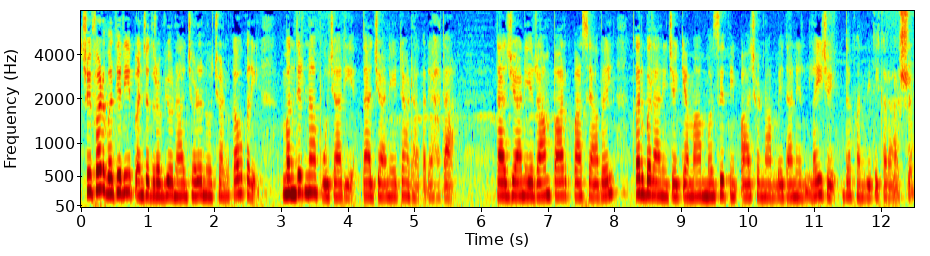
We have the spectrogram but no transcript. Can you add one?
શ્રીફળ, વધેરી, પંચદ્રવ્યોના જળનો છંટકાવ કરી મંદિરના પૂજારીએ તાજિયાને ટાઢા કર્યા હતા. તાજિયાની રામ પાર્ક પાસે આવેલ કરબલાની જગ્યામાં મસ્જિદની પાછળના મેદાને લઈ જઈ દફનવિધિ કરાશે.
